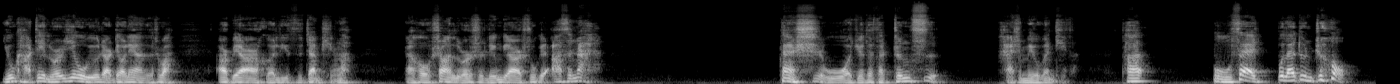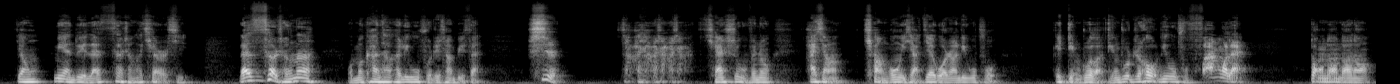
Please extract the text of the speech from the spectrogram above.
纽卡这轮又有点掉链子，是吧？二比二和利兹战平了，然后上一轮是零比二输给阿森纳了。但是我觉得他争四还是没有问题的。他补赛布莱顿之后将面对莱斯特城和切尔西。莱斯特城呢，我们看他和利物浦这场比赛是。啥啥啥啥，前十五分钟还想抢攻一下，结果让利物浦给顶住了。顶住之后，利物浦翻过来，咚咚咚咚，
